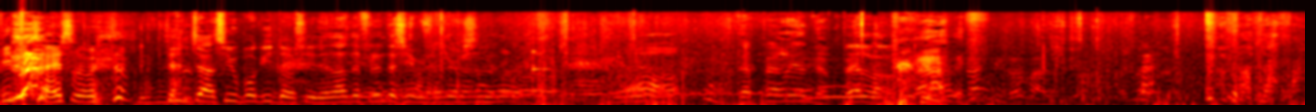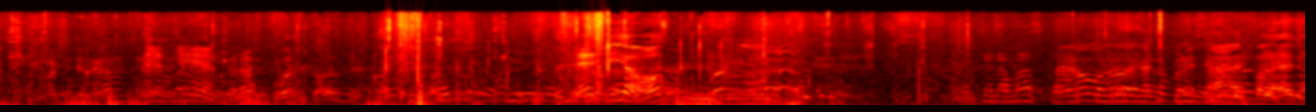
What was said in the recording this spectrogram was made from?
Pincha eso, eso. Pincha así un poquito, si le das de frente, sí, así. Estás perdiendo el pelo. ¡Eh, tío! Ponte la máscara. esto es de- Ah, es para eso.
